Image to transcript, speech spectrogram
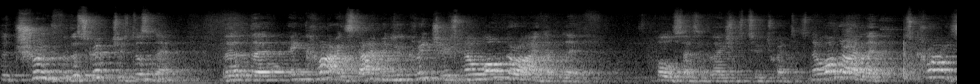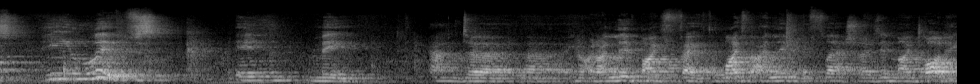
the truth of the scriptures, doesn't it? That, that in Christ I'm a new creature. It's no longer I that live. Paul says in Galatians 2.20. It's no longer I live. It's Christ. He lives in me. And, uh, uh, you know, and I live by faith. The life that I live in the flesh, that is in my body,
